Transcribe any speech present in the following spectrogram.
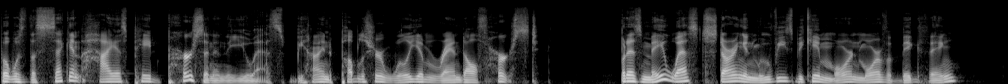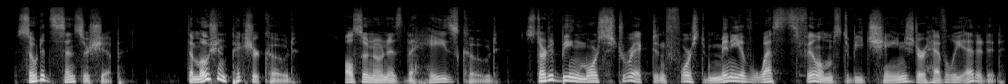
but was the second highest paid person in the U.S., behind publisher William Randolph Hearst. But as Mae West starring in movies became more and more of a big thing, so did censorship. The Motion Picture Code, also known as the Hays Code, started being more strict and forced many of West's films to be changed or heavily edited.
